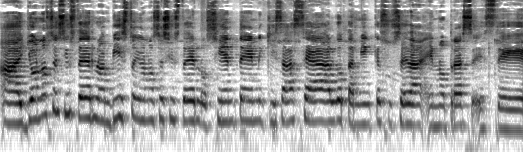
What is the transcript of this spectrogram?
Ah, yo no sé si ustedes lo han visto, yo no sé si ustedes lo sienten, quizás sea algo también que suceda en otras, este,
